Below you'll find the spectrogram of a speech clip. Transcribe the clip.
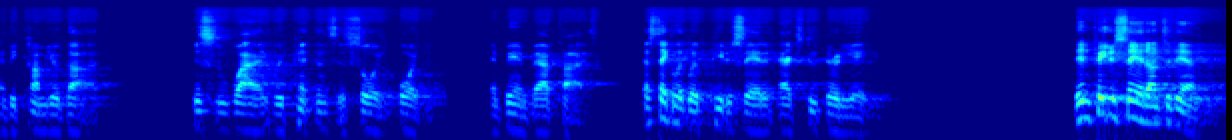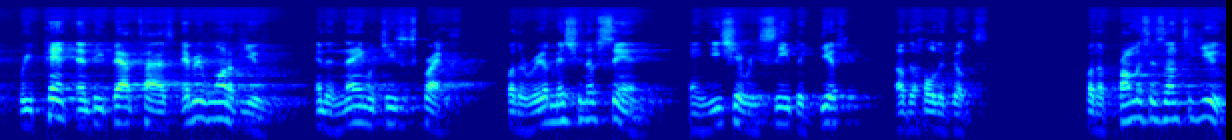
and become your God. This is why repentance is so important and being baptized. Let's take a look at what Peter said in Acts 2.38. Then Peter said unto them, Repent and be baptized, every one of you, in the name of Jesus Christ, for the remission of sin, and ye shall receive the gift of the Holy Ghost. For the promises unto you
